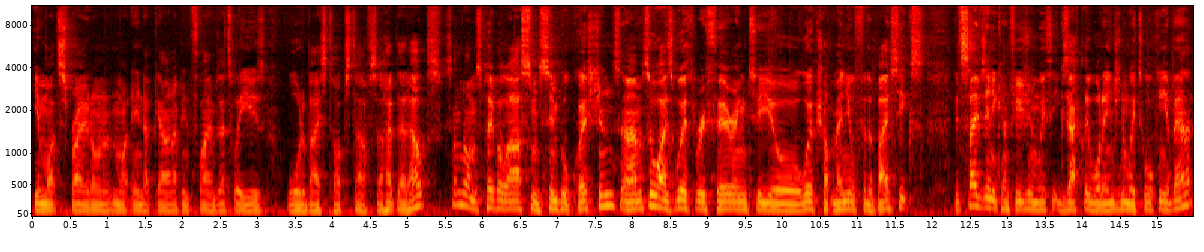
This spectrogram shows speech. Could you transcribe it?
You might spray it on and it might end up going up in flames. That's where you use water-based type stuff. So I hope that helps. Sometimes people ask some simple questions. Um, it's always worth referring to your workshop manual for the basics. It saves any confusion with exactly what engine we're talking about.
